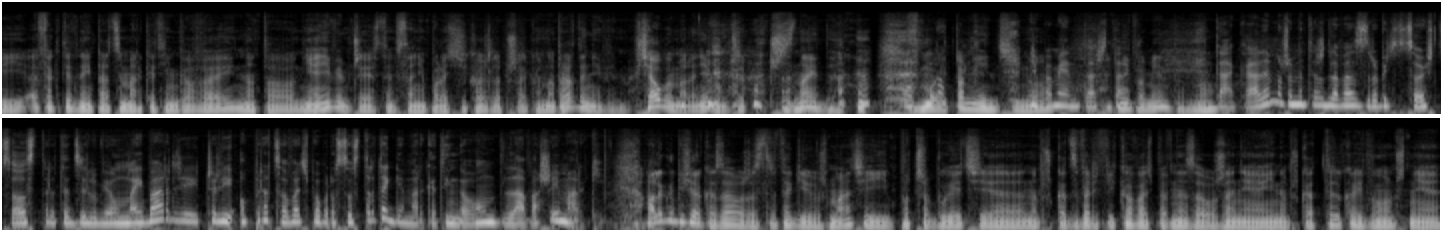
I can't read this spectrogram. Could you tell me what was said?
bardziej efektywnej pracy marketingowej, no to ja nie wiem, czy jestem w stanie polecić kogoś lepszego. Naprawdę nie wiem. Chciałbym, ale nie wiem, czy, czy znajdę w mojej no, pamięci. No. Nie pamiętasz, tak? Nie pamiętam, no. Tak, ale możemy też dla was zrobić coś, co strategzy lubią najbardziej, czyli opracować po prostu strategię marketingową dla waszej marki. Ale gdyby się okazało, że strategię już macie i potrzebujecie na przykład zweryfikować pewne założenia i na przykład tylko i wyłącznie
